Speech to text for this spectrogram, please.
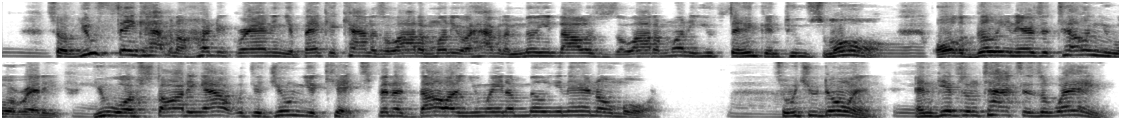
Mm. So if you think having a hundred grand in your bank account is a lot of money or having a million dollars is a lot of money, you're thinking too small. Oh. All the billionaires are telling you already. Yeah. You are starting out with the junior kit. Spend a dollar and you ain't a millionaire no more. Wow. So what you doing? Yeah. And give some taxes away.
